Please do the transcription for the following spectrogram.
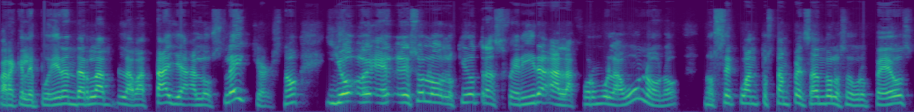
para que le pudieran dar la, la, batalla a los Lakers, ¿no? Y yo eh, eh, eso lo, lo quiero transferir a la Fórmula 1, ¿no? No sé cuánto están pensando los europeos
